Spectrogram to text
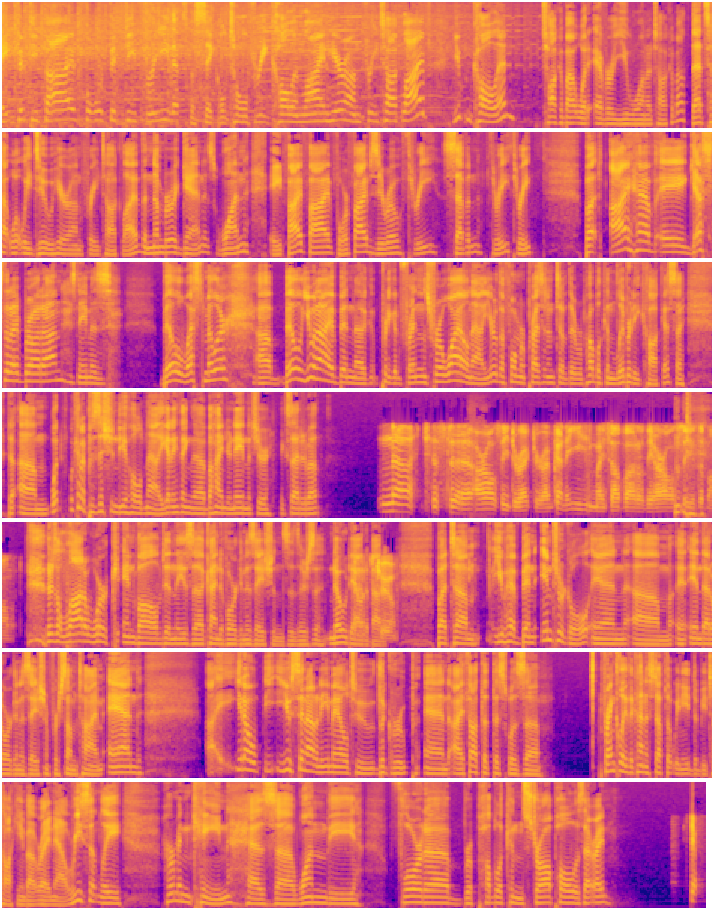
855 450 free. That's the SACL toll free call in line here on Free Talk Live. You can call in, talk about whatever you want to talk about. That's how, what we do here on Free Talk Live. The number again is 1 855 450 3733. But I have a guest that I brought on. His name is Bill Westmiller. Uh, Bill, you and I have been uh, pretty good friends for a while now. You're the former president of the Republican Liberty Caucus. I, um, what what kind of position do you hold now? You got anything uh, behind your name that you're excited about? No, just uh, RLC director. I'm kind of easing myself out of the RLC at the moment. There's a lot of work involved in these uh, kind of organizations. There's uh, no doubt That's about true. it. But um, you have been integral in um, in that organization for some time, and. I, you know, you sent out an email to the group, and I thought that this was, uh, frankly, the kind of stuff that we need to be talking about right now. Recently, Herman Cain has uh, won the Florida Republican straw poll. Is that right? Yep.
